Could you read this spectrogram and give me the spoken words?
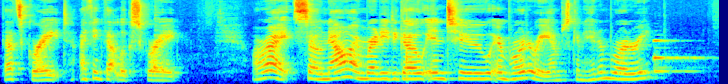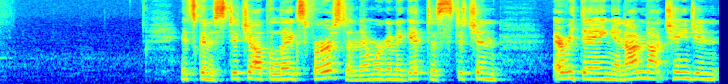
that's great. I think that looks great. All right, so now I'm ready to go into embroidery. I'm just gonna hit embroidery. It's gonna stitch out the legs first and then we're gonna get to stitching everything and I'm not changing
